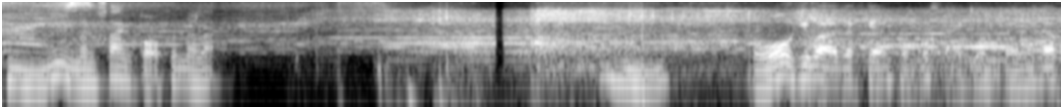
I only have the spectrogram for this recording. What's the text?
หืมมันสร้างเกาะขึ้นมาละโอ้คิดว่าจะแค้นผมไม่สายเกินไปนะครับ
